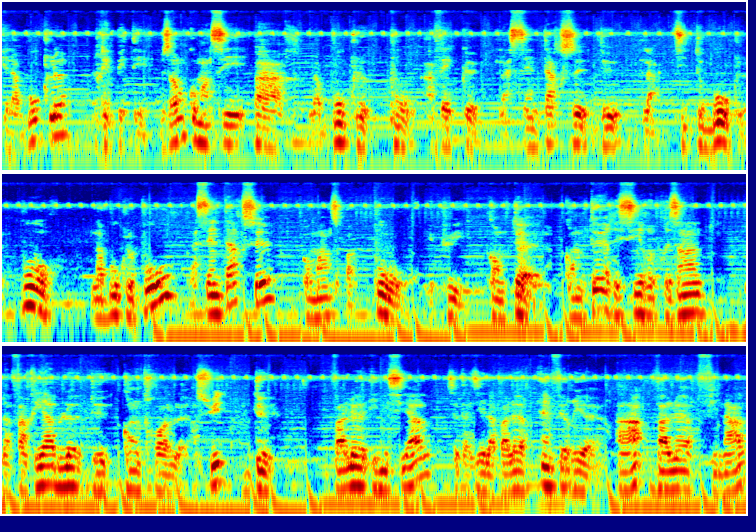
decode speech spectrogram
et la boucle répétée. Nous allons commencer par la boucle pour avec la syntaxe de la petite boucle. Pour la boucle pour, la syntaxe commence par pour et puis compteur. Compteur ici représente la variable de contrôle. Ensuite, 2. Valeur initiale, c'est-à-dire la valeur inférieure à valeur finale,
